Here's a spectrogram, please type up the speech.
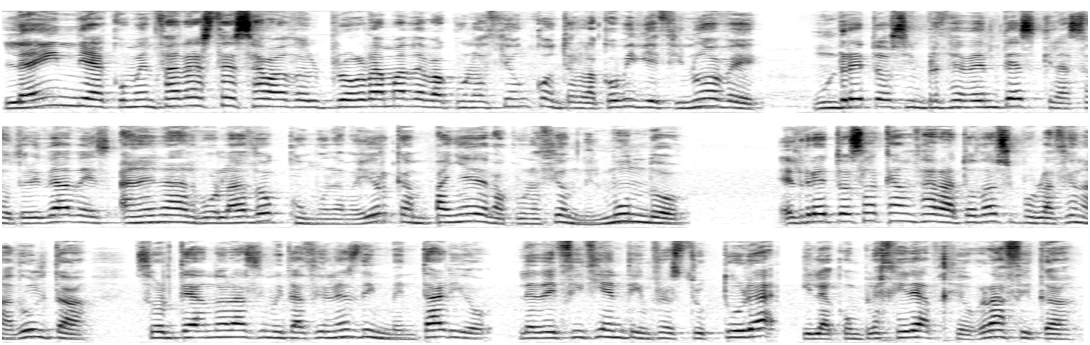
La India comenzará este sábado el programa de vacunación contra la COVID-19, un reto sin precedentes que las autoridades han enarbolado como la mayor campaña de vacunación del mundo. El reto es alcanzar a toda su población adulta, sorteando las limitaciones de inventario, la deficiente infraestructura y la complejidad geográfica.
